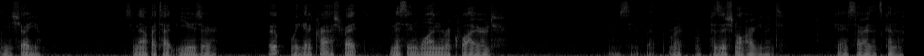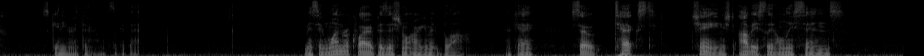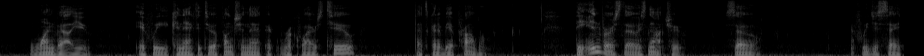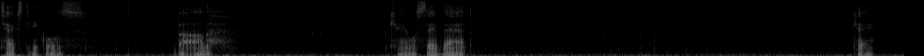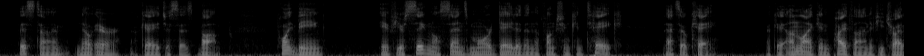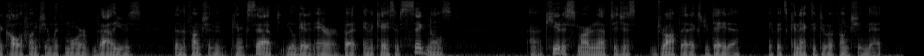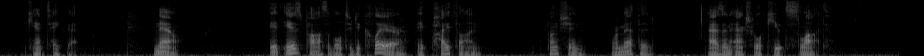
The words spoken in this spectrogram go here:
Let me show you. So now if I type user, oop, we get a crash, right? Missing one required. Let's see if that right positional argument. Okay, sorry, that's kind of skinny right there. Let's look at that. Missing one required positional argument, blah. Okay, so text changed obviously only sends one value. If we connect it to a function that requires two, that's going to be a problem. The inverse, though, is not true. So if we just say text equals Bob, okay, we'll save that. Okay, this time, no error. Okay, it just says Bob. Point being, if your signal sends more data than the function can take, that's okay. Okay, unlike in Python, if you try to call a function with more values than the function can accept, you'll get an error. But in the case of signals, uh, Qt is smart enough to just drop that extra data if it's connected to a function that can't take that. Now, it is possible to declare a Python function or method as an actual Qt slot.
